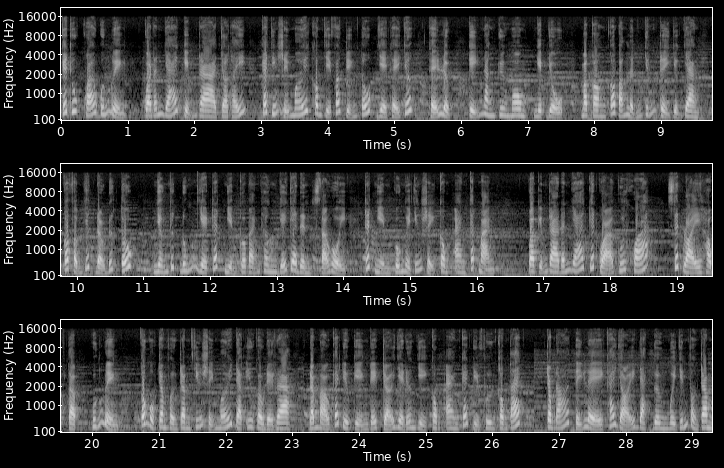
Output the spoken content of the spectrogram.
Kết thúc khóa huấn luyện, qua đánh giá kiểm tra cho thấy các chiến sĩ mới không chỉ phát triển tốt về thể chất, thể lực, kỹ năng chuyên môn, nghiệp vụ mà còn có bản lĩnh chính trị vững vàng, có phẩm chất đạo đức tốt, nhận thức đúng về trách nhiệm của bản thân với gia đình, xã hội, trách nhiệm của người chiến sĩ công an cách mạng. Qua kiểm tra đánh giá kết quả cuối khóa, xếp loại học tập, huấn luyện, có 100% chiến sĩ mới đạt yêu cầu đề ra, đảm bảo các điều kiện để trở về đơn vị công an các địa phương công tác. Trong đó tỷ lệ khá giỏi đạt gần 19%,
